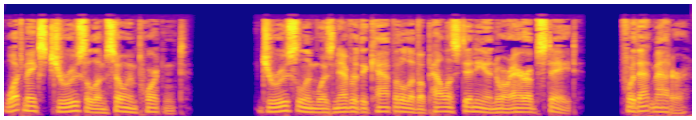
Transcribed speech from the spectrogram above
What makes Jerusalem so important? Jerusalem was never the capital of a Palestinian or Arab state. For that matter,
